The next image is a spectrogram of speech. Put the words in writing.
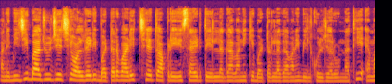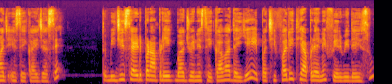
અને બીજી બાજુ જે છે ઓલરેડી બટરવાળી જ છે તો આપણે એ સાઈડ તેલ લગાવવાની કે બટર લગાવવાની બિલકુલ જરૂર નથી, એમાં જ એ શેકાઈ જશે. તો બીજી સાઈડ પણ આપણે એક બાજુ એને શેકાવા દઈએ, એ પછી ફરીથી આપણે એને ફેરવી દઈશું.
